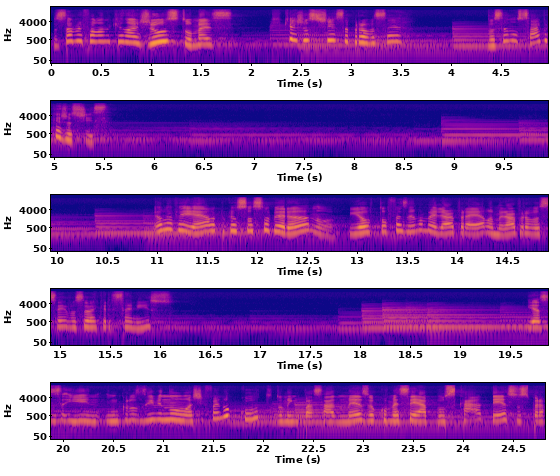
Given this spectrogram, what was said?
Você está me falando que não é justo, mas o que é justiça para você? Você não sabe o que é justiça. Eu levei ela porque eu sou soberano e eu estou fazendo o melhor para ela, o melhor para você e você vai crescer nisso. E, essas, e, inclusive, no, acho que foi no culto domingo passado mesmo, eu comecei a buscar textos para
